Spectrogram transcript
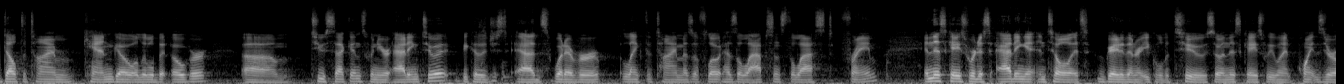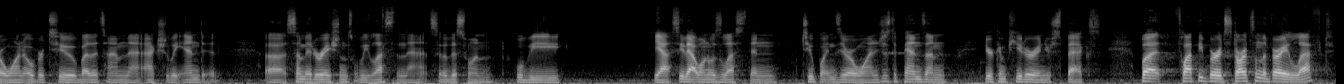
delta time can go a little bit over um, two seconds when you're adding to it because it just adds whatever length of time as a float has elapsed since the last frame. In this case, we're just adding it until it's greater than or equal to 2. So in this case, we went 0.01 over 2 by the time that actually ended. Uh, some iterations will be less than that. So this one will be, yeah, see that one was less than 2.01. It just depends on your computer and your specs. But Flappy Bird starts on the very left.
